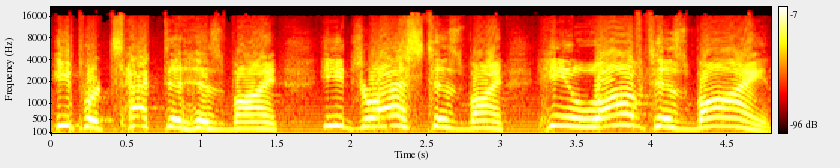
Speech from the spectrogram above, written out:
He protected his vine. He dressed his vine. He loved his vine.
